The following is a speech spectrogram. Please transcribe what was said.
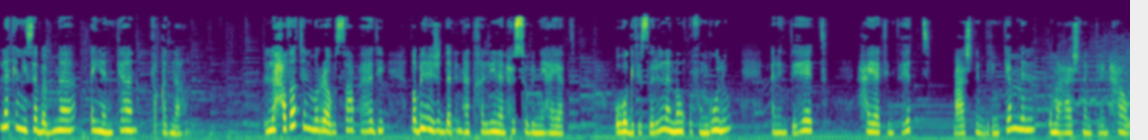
لكن لسبب ما أيا كان فقدناهم. اللحظات المرة والصعبة هذه طبيعي جدا إنها تخلينا نحسوا بالنهايات. ووقت يصير لنا الموقف نقوله أنا انتهيت حياتي انتهت ما عاش نقدر نكمل وما عاش نقدر نحاول.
